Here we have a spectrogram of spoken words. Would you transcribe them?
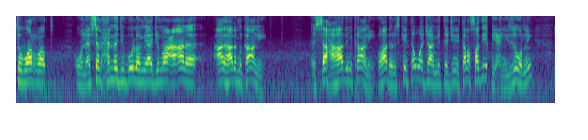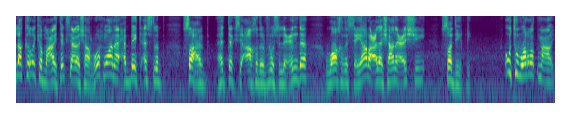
تورط. ونفسه محمد يقول لهم يا جماعة أنا أنا هذا مكاني. الساحة هذه مكاني وهذا المسكين توه جاي من التجنيد ترى صديقي يعني يزورني لكن ركب معاي تاكسي علشان نروح وأنا حبيت أسلب صاحب هالتاكسي آخذ الفلوس اللي عنده وآخذ السيارة علشان أعشي صديقي. وتورط معاي.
